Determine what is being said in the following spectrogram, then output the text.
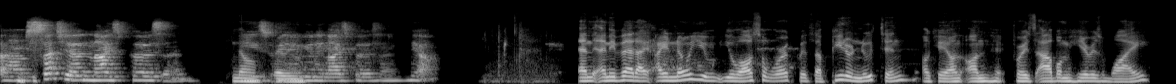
um, such a nice person. No, he's very- really really nice person. Yeah. and and Yvette, I, I know you you also work with uh, Peter Newton, okay, on on for his album Here Is Why.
